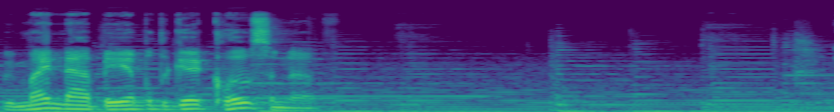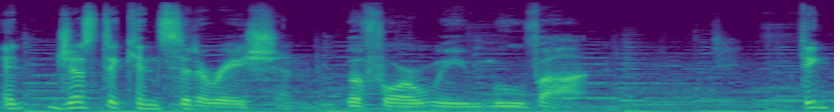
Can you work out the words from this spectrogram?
We might not be able to get close enough. And just a consideration before we move on. Think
